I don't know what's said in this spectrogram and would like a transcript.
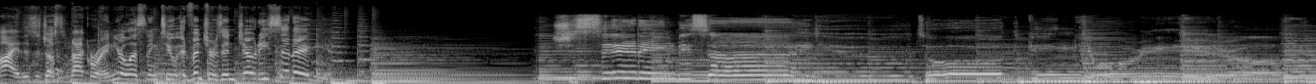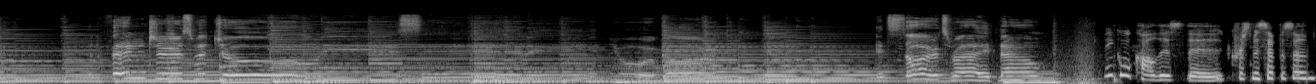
Hi, this is Justin McElroy, and you're listening to Adventures in Jody Sitting. She's sitting beside you, talking your ear off. Adventures with Jody, sitting in your car. It starts right now. I think we'll call this the Christmas episode.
